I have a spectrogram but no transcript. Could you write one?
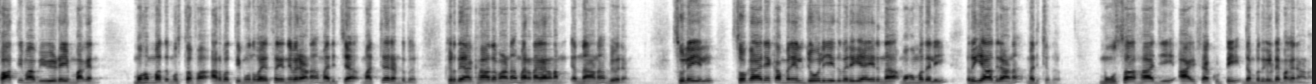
ഫാത്തിമ ബിവിയുടെയും മകൻ മുഹമ്മദ് മുസ്തഫ അറുപത്തിമൂന്ന് വയസ്സ് എന്നിവരാണ് മരിച്ച മറ്റ് രണ്ടുപേർ. ഹൃദയാഘാതമാണ് മരണകാരണം എന്നാണ് വിവരം. സുലയിൽ സ്വകാര്യ കമ്പനിയിൽ ജോലി ചെയ്തു വരികയായിരുന്ന മുഹമ്മദ് അലി റിയാദിലാണ് മരിച്ചത്. മൂസ ഹാജി ആയിഷ കുട്ടി ദമ്പതികളുടെ മകനാണ്.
